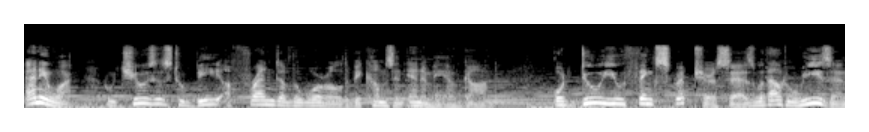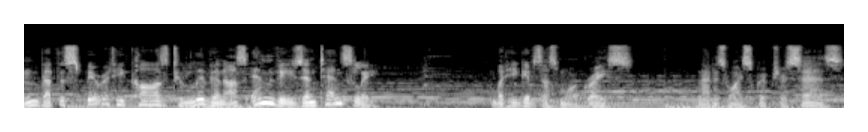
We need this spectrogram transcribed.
Anyone who chooses to be a friend of the world becomes an enemy of God. Or do you think Scripture says without reason that the Spirit He caused to live in us envies intensely? But He gives us more grace. That is why Scripture says,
